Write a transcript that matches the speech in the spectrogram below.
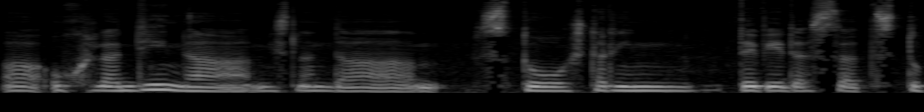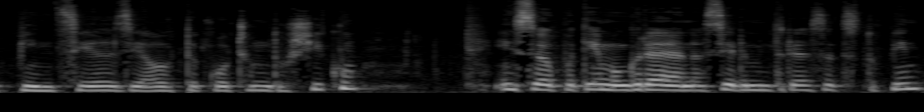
ohladi na, mislim, da 194 stopinj Celzija v tekočem dušiku. In se jo potem ogreje na 37 stopinj,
